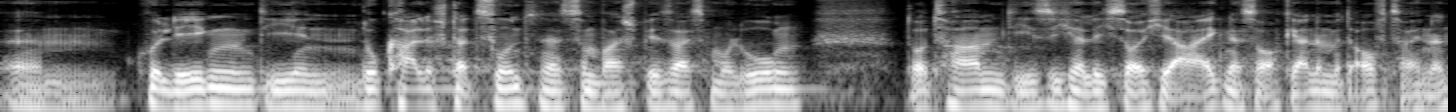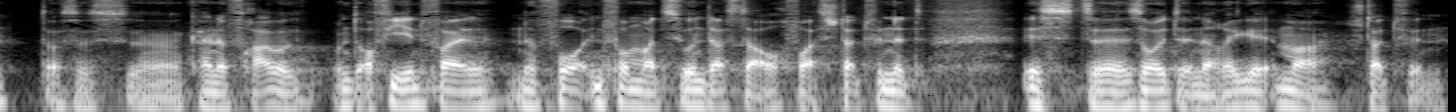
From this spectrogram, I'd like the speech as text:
ähm, Kollegen, die ein lokale Stationsnetz, zum Beispiel Seismologen, dort haben, die sicherlich solche Ereignisse auch gerne mit aufzeichnen. Das ist äh, keine Frage. Und auf jeden Fall eine Vorinformation, dass da auch was stattfindet, ist, äh, sollte in der Regel immer stattfinden.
